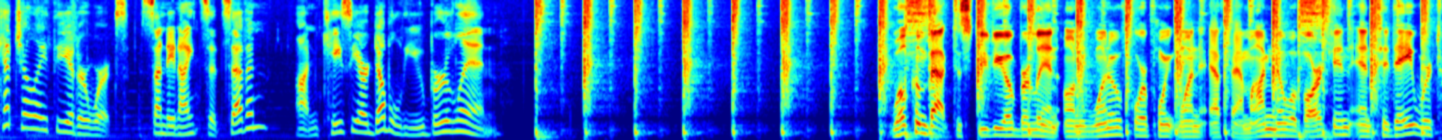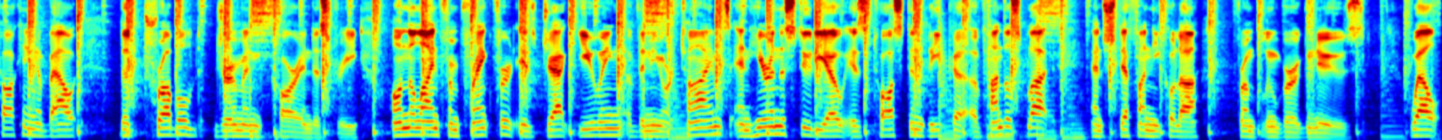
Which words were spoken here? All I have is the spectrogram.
Catch LA Theater Works Sunday nights at 7 on KCRW Berlin. Welcome back to Studio Berlin on 104.1 FM. I'm Noah Barkin, and today we're talking about the troubled German car industry. On the line from Frankfurt is Jack Ewing of the New York Times, and here in the studio is Thorsten Riecke of Handelsblatt and Stefan Nicola from Bloomberg News. Well,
